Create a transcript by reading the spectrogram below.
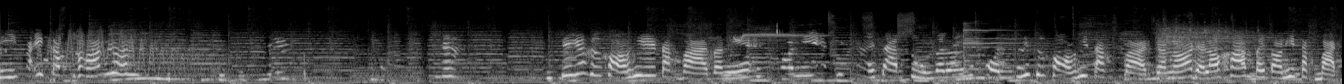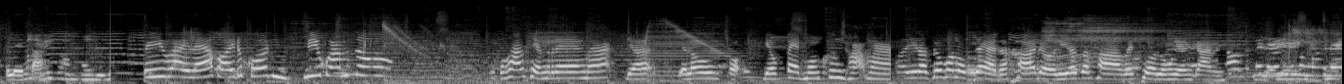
มีไฟกับถอนเงิน นี่ก็คือของที่ตักบาตรตอนนี้ ตอนนี้ที่ขายสามศูนย์ไปแล้วทุกคน นี่คือของที่ตักบาตรกันเนาะ เดี๋ยวเราข้ามไปตอนที่ตักบาตรกันเลยค่ะปีใหม่แล้วขอให้ทุกคนมีความสุข สุขภาพแข็งแรงนะ เดี๋ยวเดี๋ยวเราเดี๋ยวแปดโมงครึ่งพระมา ตอนนี้เราก็มาหลบแดดนะคะ เดี๋ยวนี้เราจะพาไปทัวร์โรงเรียนกัน เอาไม่ได้ไม่ได้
